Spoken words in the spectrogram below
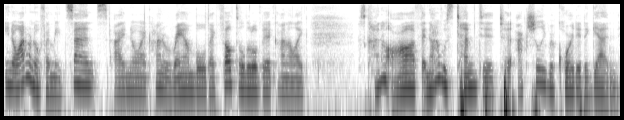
you know, I don't know if I made sense. I know I kind of rambled. I felt a little bit kind of like it was kind of off and I was tempted to actually record it again.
